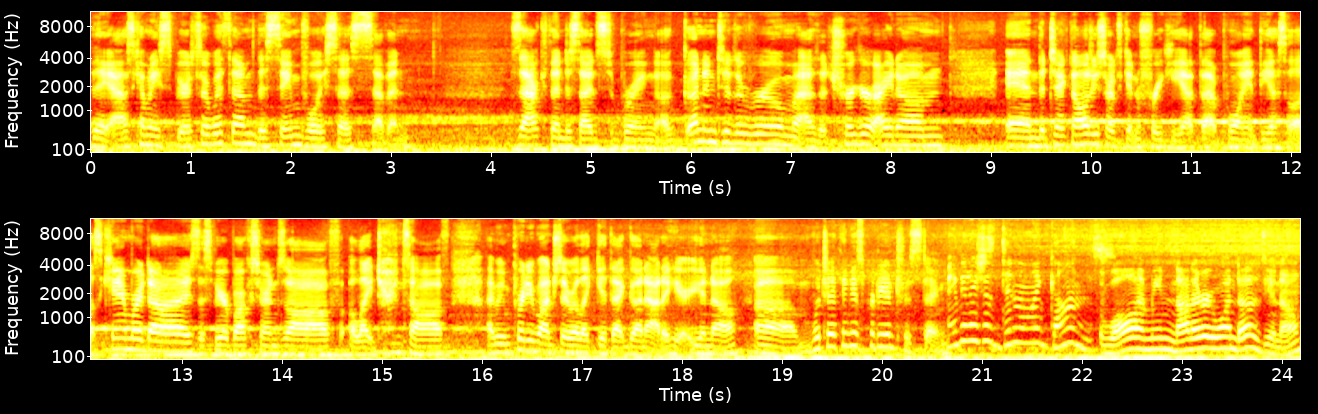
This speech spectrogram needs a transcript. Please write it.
they ask how many spirits are with them, the same voice says seven. Zach then decides to bring a gun into the room as a trigger item, and the technology starts getting freaky at that point. The SLS camera dies, the spirit box turns off, a light turns off. I mean, pretty much they were like, get that gun out of here, you know? Um, which I think is pretty interesting. Maybe they just didn't like guns. Well, I mean, not everyone does, you know?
